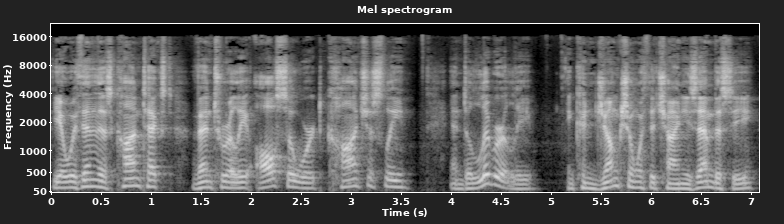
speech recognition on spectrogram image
Yet within this context, Venturelli also worked consciously and deliberately in conjunction with the Chinese embassy,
